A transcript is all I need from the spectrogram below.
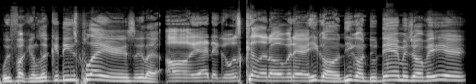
we fucking look at these players. We're like, oh yeah, nigga was killing over there. He gonna he gonna do damage over here,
